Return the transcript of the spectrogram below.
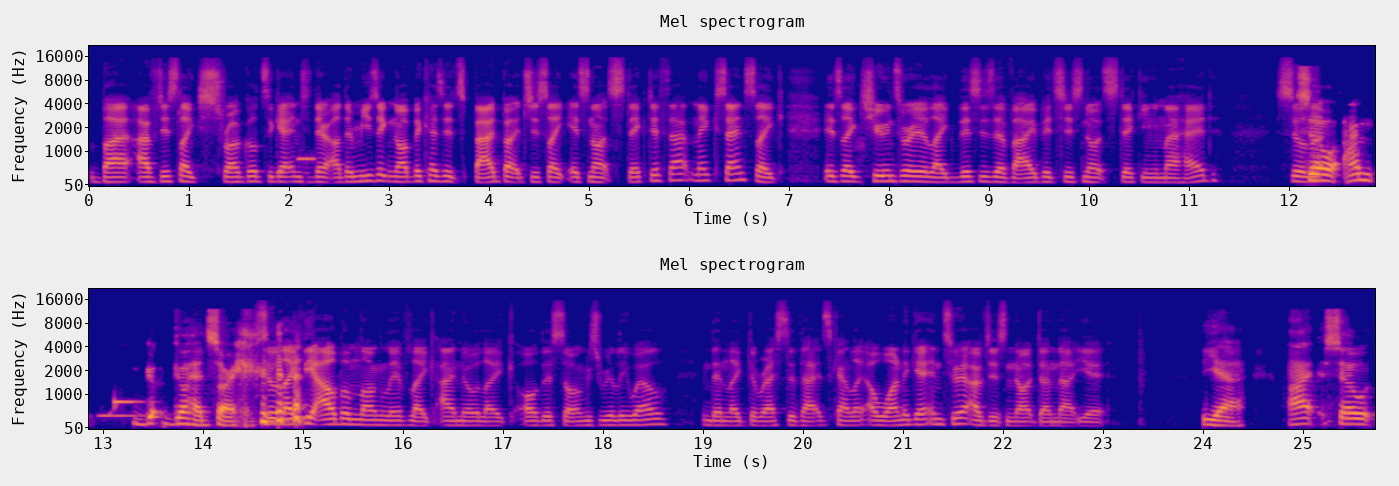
but I've just like struggled to get into their other music, not because it's bad, but it's just like it's not sticked if that makes sense. Like it's like tunes where you're like this is a vibe, it's just not sticking in my head. So, So, I'm go, go ahead, sorry. so like the album Long Live, like I know like all the songs really well. And then like the rest of that, it's kind of like I want to get into it. I've just not done that yet. Yeah. I so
